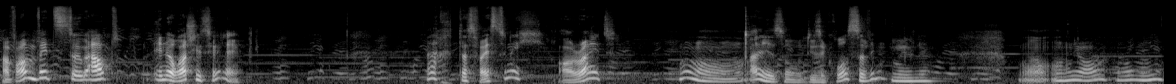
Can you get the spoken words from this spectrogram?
Und warum willst du überhaupt in Orochis Höhle? Ach, das weißt du nicht? Alright. Hm, also, diese große Windmühle. Ja, hm.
